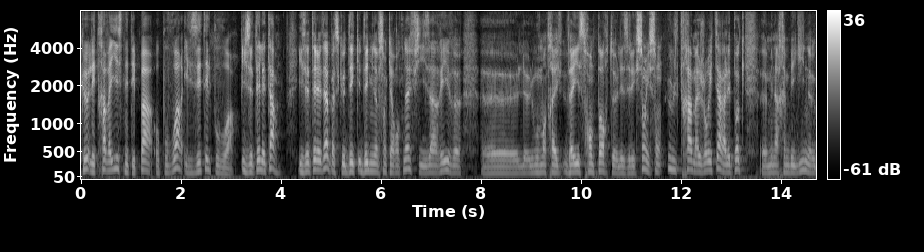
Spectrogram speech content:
que les travaillistes n'étaient pas au pouvoir, ils étaient le pouvoir. Ils étaient l'État. Ils étaient l'État parce que dès, 1949, ils arrivent, euh, le, mouvement travailliste remporte les élections, ils sont ultra majoritaires. À l'époque, euh, Menachem Begin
